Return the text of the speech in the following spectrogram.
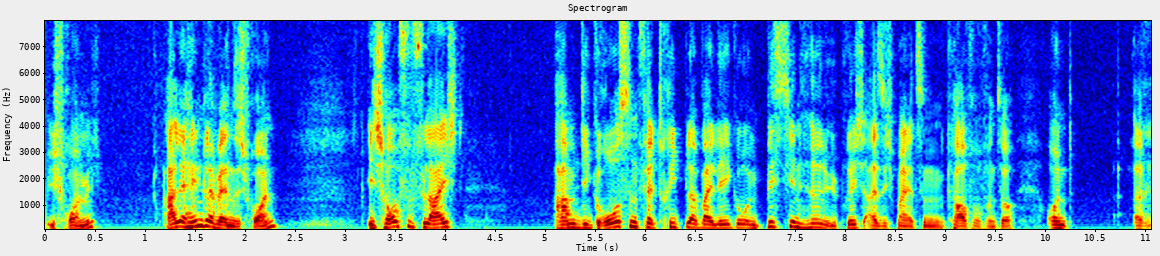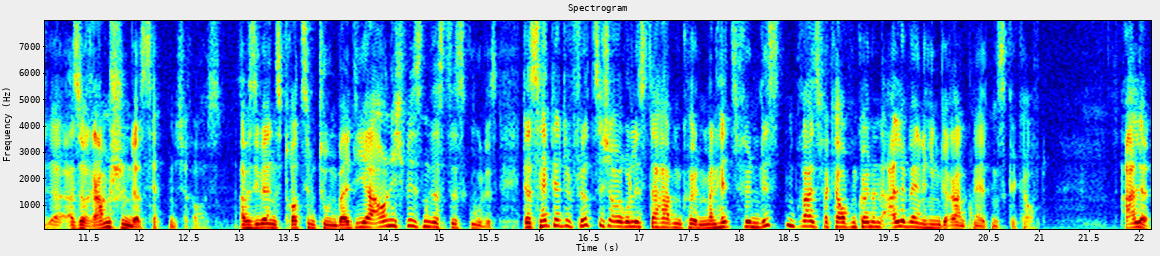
Ich freue mich. Alle Händler werden sich freuen. Ich hoffe, vielleicht haben die großen Vertriebler bei Lego ein bisschen Hirn übrig, also ich meine jetzt einen Kaufhof und so, und also ramschen das Set nicht raus. Aber sie werden es trotzdem tun, weil die ja auch nicht wissen, dass das gut ist. Das Set hätte 40 Euro Liste haben können. Man hätte es für einen Listenpreis verkaufen können und alle wären hingerannt und hätten es gekauft. Alle.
